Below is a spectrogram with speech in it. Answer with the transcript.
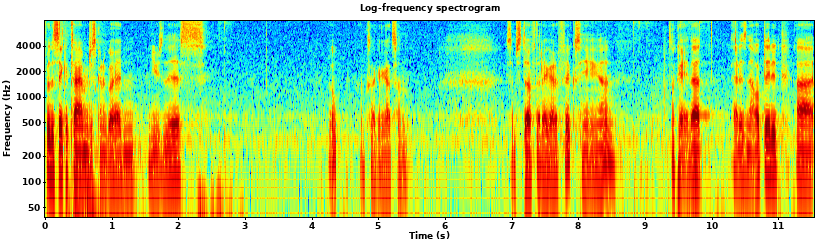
for the sake of time, I'm just going to go ahead and use this. Oh, looks like I got some some stuff that I got to fix. Hang on. Okay, that that is now updated. Uh,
